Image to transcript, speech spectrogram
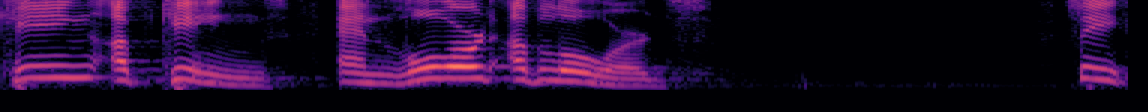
King of kings and Lord of lords. See,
